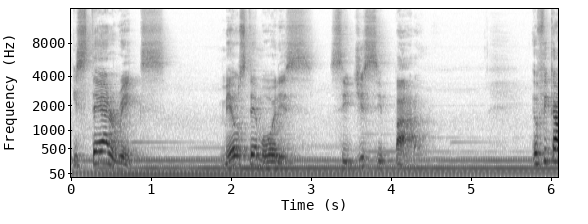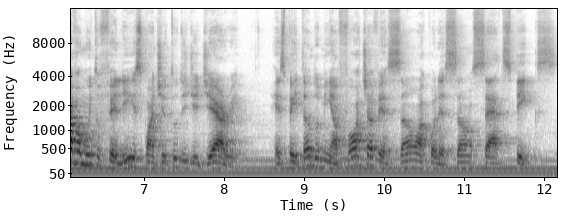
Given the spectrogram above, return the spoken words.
Esther Ricks, meus temores se dissiparam. Eu ficava muito feliz com a atitude de Jerry, respeitando minha forte aversão à coleção Seth Speaks.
